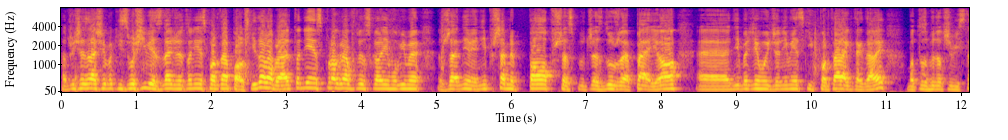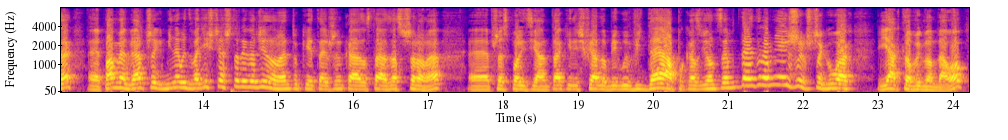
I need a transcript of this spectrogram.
Oczywiście zaraz się jakiś złośliwie znajdzie, że to nie jest portal polski. No dobra, ale to nie jest program, w którym z kolei mówimy, że nie wiem, nie piszemy poprzez przez duże P i O, e, nie będziemy mówić o niemieckich portalach i tak dalej, bo to zbyt oczywiste. E, pan Węglarczyk, minęły 24 godziny od momentu, kiedy ta dziewczynka została zastrzelona e, przez policjanta, kiedy świat obiegły wideo pokazujące w najdrobniejszych szczegółach, jak to wyglądało.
